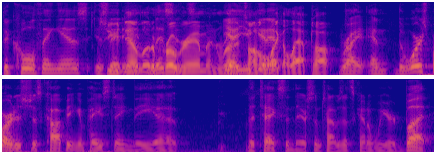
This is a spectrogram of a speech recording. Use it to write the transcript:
the cool thing is is So you it download a listens- program and run Yeah, it on like a laptop. Right, and the worst part is just copying and pasting the uh, the text in there. Sometimes that's kind of weird, but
